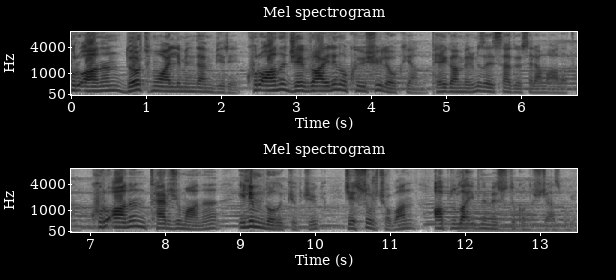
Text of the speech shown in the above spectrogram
Kur'an'ın dört mualliminden biri, Kur'an'ı Cebrail'in okuyuşuyla okuyan, Peygamberimiz Aleyhisselatü Vesselam'ı ağlatan, Kur'an'ın tercümanı, ilim dolu küpçük, cesur çoban Abdullah İbni Mesud'u konuşacağız bugün.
